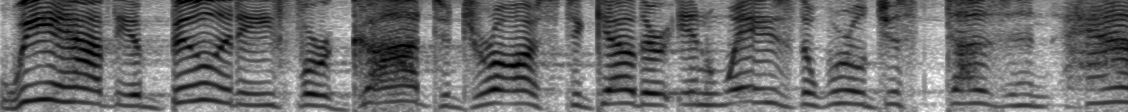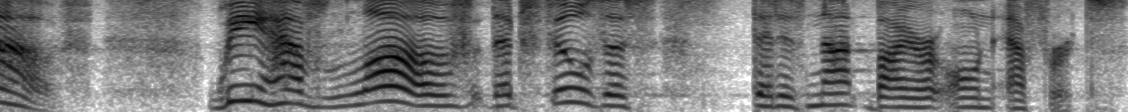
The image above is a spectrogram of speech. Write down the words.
We have the ability for God to draw us together in ways the world just doesn't have. We have love that fills us that is not by our own efforts.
